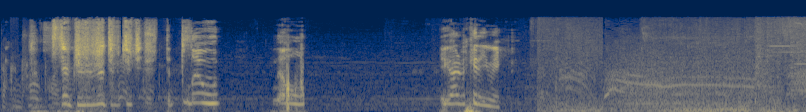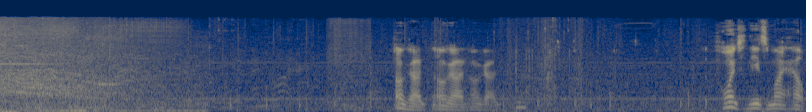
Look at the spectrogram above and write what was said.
The control point. The blue! No! You gotta be kidding me! Oh god, oh god, oh god. The point needs my help.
